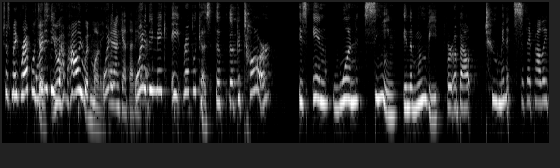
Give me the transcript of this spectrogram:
just make replicas. they- you have Hollywood money. Why I don't get that Why did they make eight replicas? The the guitar is in one scene in the movie for about two minutes. Because they probably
